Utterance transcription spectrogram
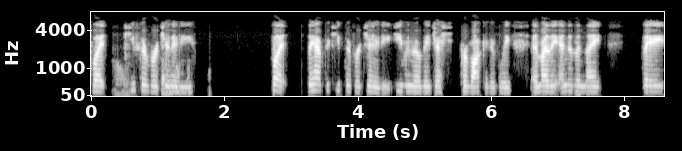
but Oh, keep their virginity. But they have to keep their virginity even though they dress provocatively. And by the end of the night they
